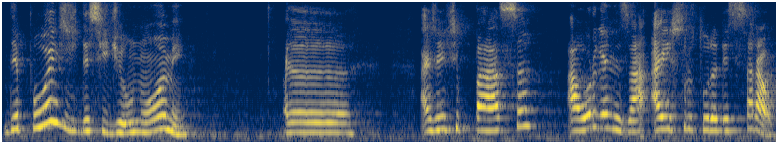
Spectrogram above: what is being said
Depois de decidir o nome, uh, a gente passa a organizar a estrutura desse sarau.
